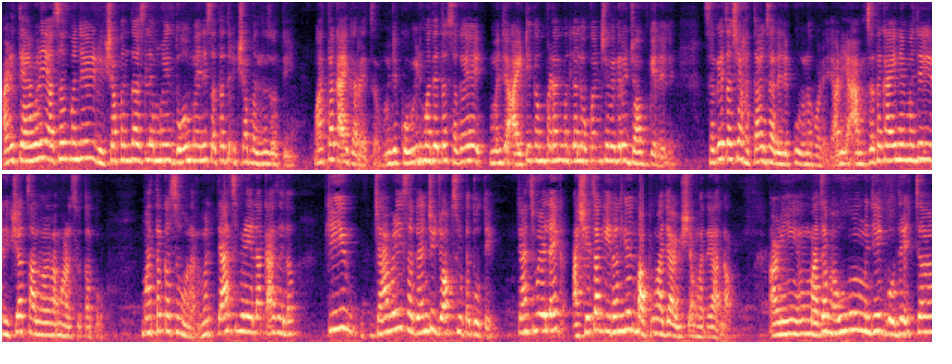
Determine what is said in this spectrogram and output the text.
आणि त्यावेळी असंच म्हणजे रिक्षा बंद असल्यामुळे दोन महिने सतत रिक्षा बंदच होती. मग आता काय करायचं? म्हणजे कोविडमध्ये तर सगळे म्हणजे आय टी कंपन्यांमधल्या लोकांचे वगैरे जॉब गेलेले. सगळेच असे हताश झालेले पूर्णपणे. आणि आमचं तर काही नाही म्हणजे रिक्षा चालवणारा माणूस होता तो. मग आता कसं होणार? मग त्याच वेळेला काय झालं की ज्यावेळी सगळ्यांचे जॉब सुटत होते त्याच वेळेला एक आशेचा किरण घेऊन बापू माझ्या आयुष्यामध्ये आला. आणि माझा भाऊ म्हणजे गोदरेजचा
